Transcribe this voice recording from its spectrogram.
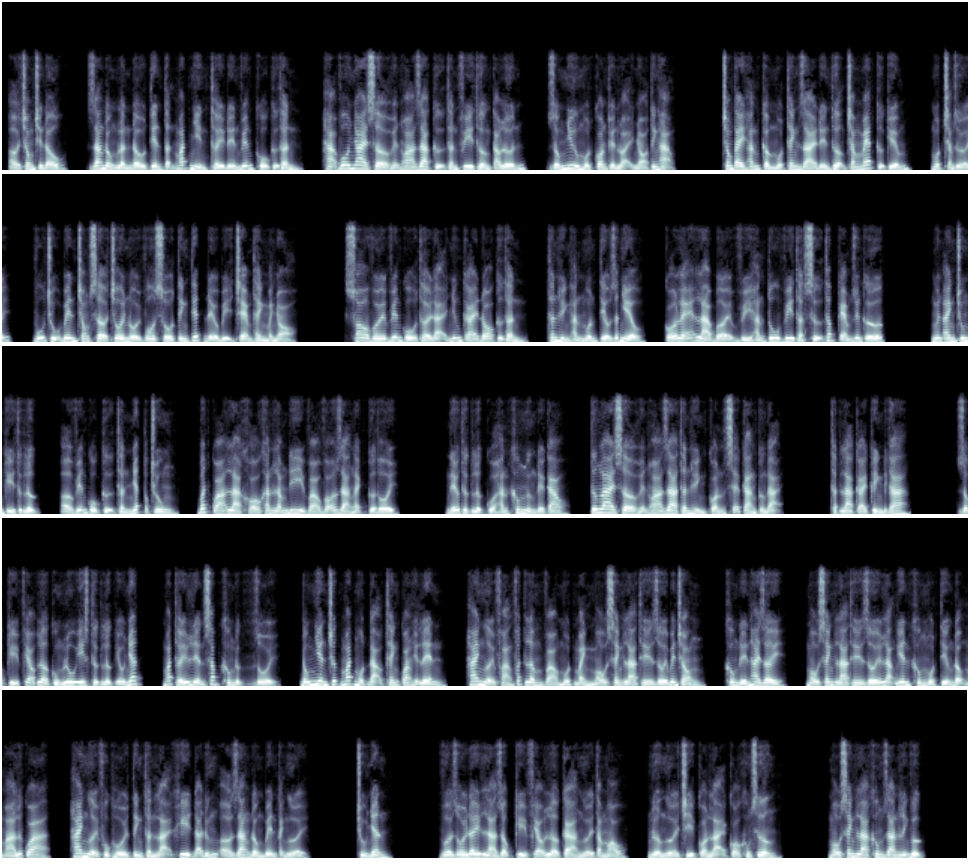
Ở trong chiến đấu, Giang Đồng lần đầu tiên tận mắt nhìn thấy đến viễn cổ cự thần, hạ vô nhai sở huyễn hóa ra cự thần phi thường cao lớn, giống như một con thuyền loại nhỏ tinh hạng. Trong tay hắn cầm một thanh dài đến thượng trăm mét cự kiếm, một trăm dưới, vũ trụ bên trong sở trôi nổi vô số tinh tiết đều bị chém thành mảnh nhỏ. So với viên cổ thời đại những cái đó cự thần, thân hình hắn muốn tiểu rất nhiều, có lẽ là bởi vì hắn tu vi thật sự thấp kém duyên cớ. Nguyên Anh trung kỳ thực lực, ở viên cổ cự thần nhất tộc trung, bất quá là khó khăn lắm đi vào võ giả ngạch cửa thôi. Nếu thực lực của hắn không ngừng đề cao, tương lai sở huyễn hóa ra thân hình còn sẽ càng cường đại. Thật là cái kình địch a. Dốc kỳ phèo lở cùng Louis thực lực yếu nhất, mắt thấy liền sắp không được rồi, đồng nhiên trước mắt một đạo thanh quang hiện lên, hai người phảng phất lâm vào một mảnh màu xanh lá thế giới bên trong, không đến hai giây, màu xanh lá thế giới lặng yên không một tiếng động mà lướt qua, hai người phục hồi tinh thần lại khi đã đứng ở giang đồng bên cạnh người. Chủ nhân, vừa rồi đây là dọc kỳ phèo lở cả người tắm máu, nửa người chỉ còn lại có không xương. Màu xanh là không gian lĩnh vực.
